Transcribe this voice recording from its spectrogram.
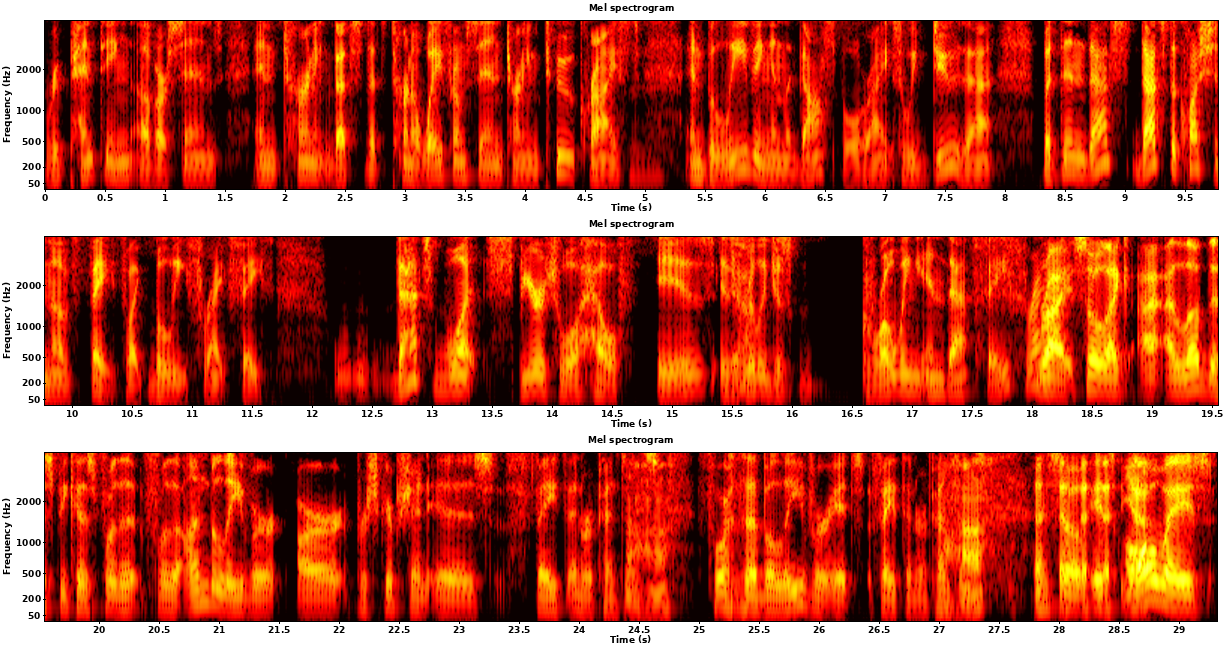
repenting of our sins and turning. That's that's turn away from sin, turning to Christ, and believing in the gospel. Right. So we do that, but then that's that's the question of faith, like belief, right? Faith. That's what spiritual health is. Is Yeah. really just growing in that faith, right? Right. So like I, I love this because for the for the unbeliever, our prescription is faith and repentance. Uh-huh. For the believer, it's faith and repentance. Uh-huh. And so it's Yeah. always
